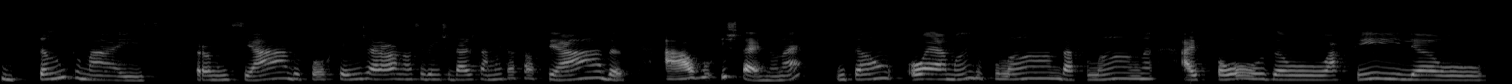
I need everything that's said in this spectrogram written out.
um tanto mais pronunciado, porque em geral a nossa identidade está muito associada a algo externo, né? Então, ou é a mãe do fulano, da fulana, a esposa, ou a filha, ou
